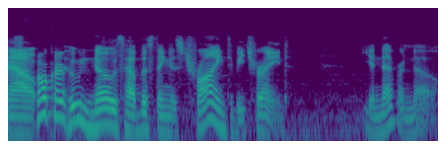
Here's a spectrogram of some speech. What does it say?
Now, Okay. who knows how this thing is trying to be trained? You never know.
